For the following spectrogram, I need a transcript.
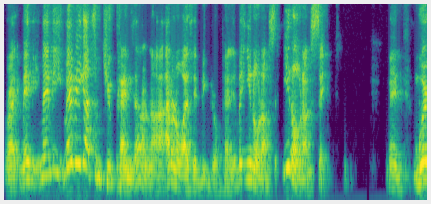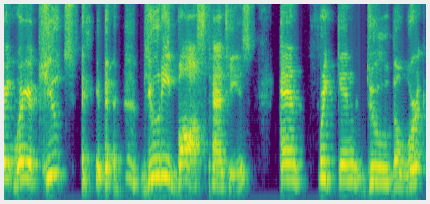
right? Maybe maybe maybe you got some cute panties. I don't know. I don't know why i say big girl panties but you know what i'm saying you know what i'm saying. Maybe wear wear your cute beauty boss panties and freaking do the work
